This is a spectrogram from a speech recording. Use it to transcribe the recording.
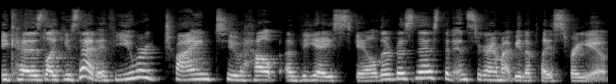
Because, like you said, if you were trying to help a VA scale their business, then Instagram might be the place for you.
